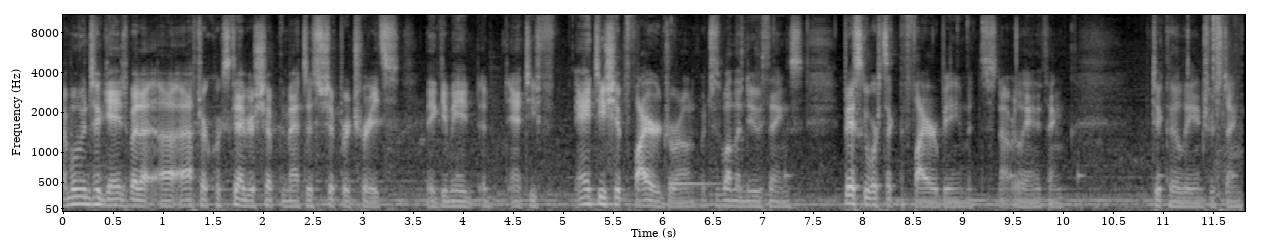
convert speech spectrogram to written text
I move into engage, but uh, after a quick scan of your ship, the Mantis ship retreats. They give me an anti anti-ship fire drone, which is one of the new things. Basically works like the fire beam. It's not really anything particularly interesting.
